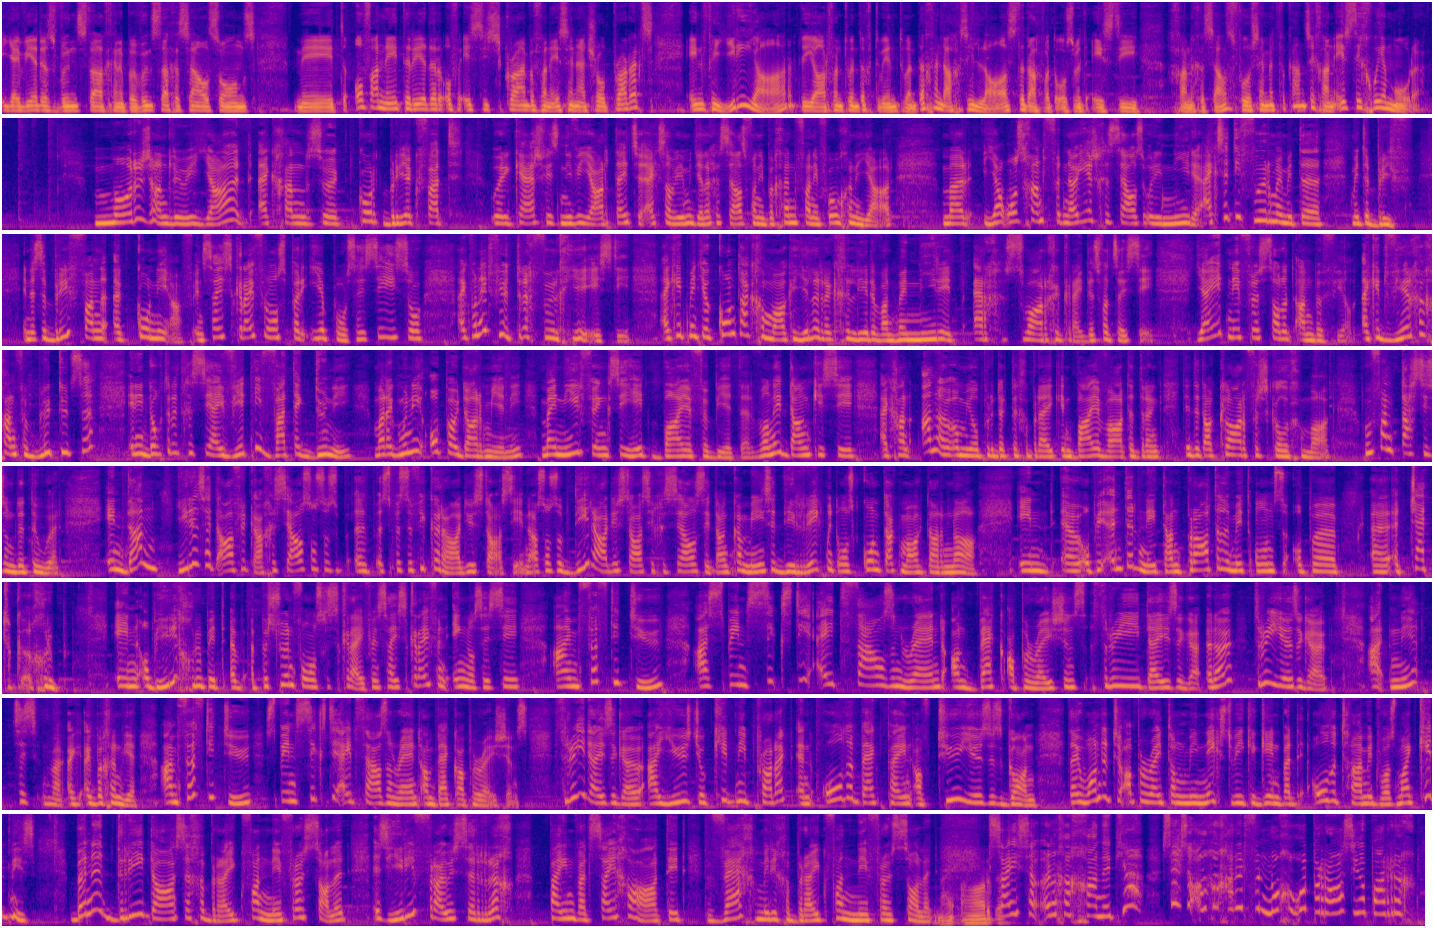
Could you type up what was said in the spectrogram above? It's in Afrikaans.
Jy weet dis Woensdag en op 'n Woensdag gesels ons met of Annette Reder of SC Scriber van SA Natural Products en vir hierdie jaar, die jaar van 2022, vandag is die laaste dag wat ons met SC gaan gesels voor sy met vakansie gaan. SC, goeiemôre. Môre Jean-Louis, ja, ek gaan so kort breek vat oor die Kersfees nuwe jaar tyd, so ek sal weer met julle gesels van die begin van die volgende jaar. Maar ja, ons gaan vir nou eers gesels oor die niere. Ek sit hier voor my met 'n met 'n brief en dis 'n brief van 'n Connie af en sy skryf vir ons per e-pos. Sy sê hierso, ek wil net vir jou terugvoer gee ST. Ek het met jou kontak gemaak 'n hele ruk gelede want my niere het erg swaar gekry. Dis wat sy sê. Jy het Nefrosolid aanbeveel. Ek het weer gegaan vir bloedtoetse en die dokter het gesê hy weet nie wat ek doen nie, maar ek moenie ophou daarmee nie. My nierfunksie het baie verbeter. Wil net dankie sê. Ek gaan aanhou om jou produkte gebruik en baie water drink. Dit het al klaar verskil gemaak. Hoe fantasties om dit te hoor. En dan hier in Suid-Afrika gesels ons op 'n spesifieke radiostasie en as ons op die radiostasie gesels het, dan kan mense direk met ons kontak maak daarna. En uh, op die internet dan praat hulle met ons op 'n 'n chat groep. En op hierdie groep het 'n persoon vir ons geskryf en sy skryf in Engels. Sy sê I'm 52. I spent 68000 rand on back operations 3 days ago. No, 3 years ago. I nee, I'm 52, spent 68,000 rand on back operations. Three days ago, I used your kidney product and all the back pain of two years is gone. They wanted to operate on me next week again, but all the time it was my kidneys. Binne 3 dae se gebruik van Nefrosolid is hierdie vrou se rug pyn wat sy gehad het weg met die gebruik van Nefrosolid. Sy sou ingegaan het. Ja, sy sou ingegaan het vir nog 'n operasie op haar rug.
